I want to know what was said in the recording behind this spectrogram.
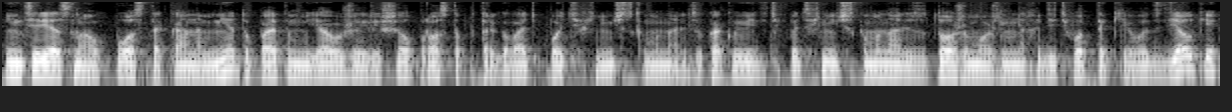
интересного по стаканам нету, поэтому я уже решил просто поторговать по техническому анализу. Как вы видите, по техническому анализу тоже можно находить вот такие вот сделки,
